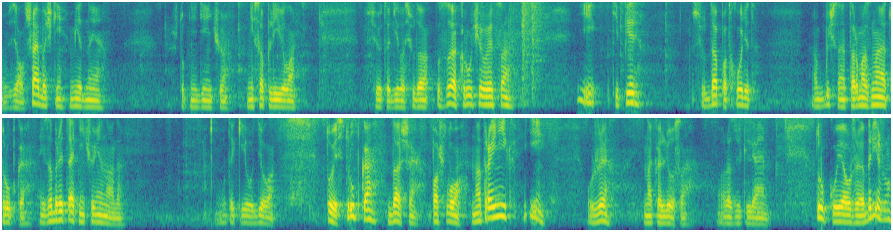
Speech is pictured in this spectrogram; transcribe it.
Взял шайбочки медные, чтобы нигде ничего не сопливило. Все это дело сюда закручивается. И теперь сюда подходит обычная тормозная трубка. Изобретать ничего не надо. Вот такие вот дела. То есть трубка дальше пошло на тройник и уже на колеса разветвляем. Трубку я уже обрежу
